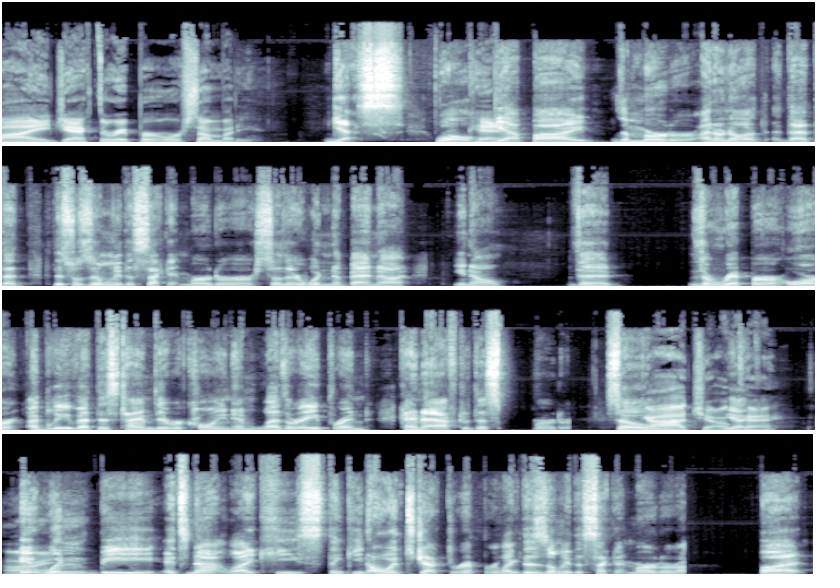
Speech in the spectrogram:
by Jack the Ripper or somebody. Yes. Well, Okay. yeah, by the murderer. I don't know if that that this was only the second murderer, so there wouldn't have been a, you know, the the Ripper, or I believe at this time they were calling him Leather Apron, kind of after this murder. So Gotcha. yeah. Okay. All it right. wouldn't be. It's not like he's thinking, "Oh, it's Jack the Ripper." Like this is only the second murder, but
